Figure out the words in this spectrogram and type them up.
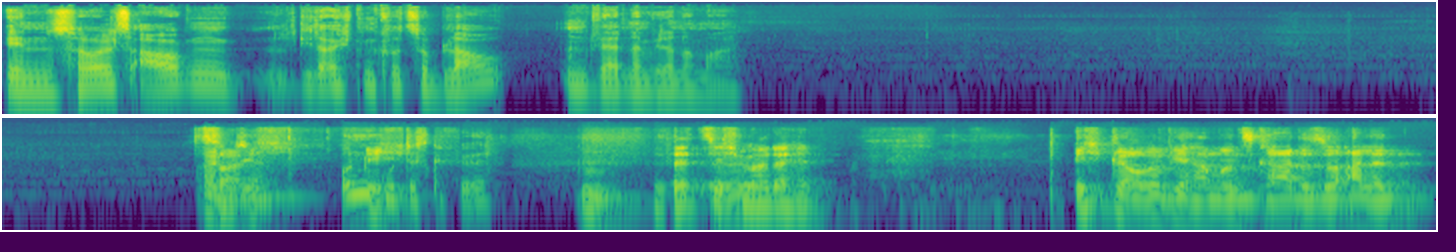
in Souls Augen, die leuchten kurz so blau und werden dann wieder normal. Und So, ich, Ungutes Gefühl. hm, Setz dich Äh, mal dahin. ich glaube, wir haben uns gerade so alle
